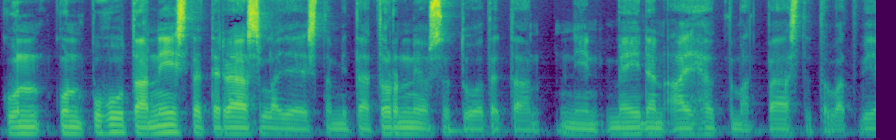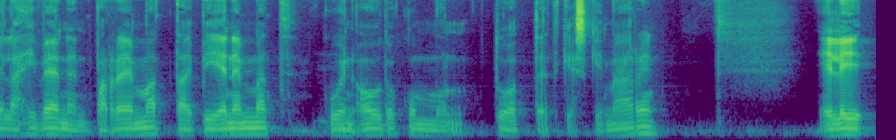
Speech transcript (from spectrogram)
kun, kun puhutaan niistä teräslajeista, mitä torniossa tuotetaan, niin meidän aiheuttamat päästöt ovat vielä hivenen paremmat tai pienemmät kuin Outokummun tuotteet keskimäärin. Eli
